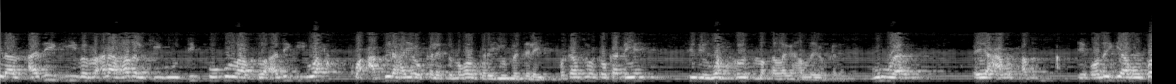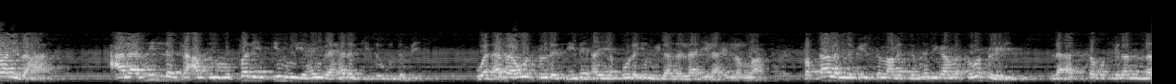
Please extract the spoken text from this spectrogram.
inaad adigiiba macnaha hadalkiibu dib kugu laabto adigii wax ku cabirhayo o kaleeto noqon kara yuu bedelay. Markaasu wuxuu ka dhigay sidii wax ruux maqan laga hadlay o kaleeto huwa odaygii abu aalib ahaa calaa millati cabdilmualib inuu yahay baa hadalkiisa ugu dambeeyey wa abaa wuxuuna diiday an yaquula inuu yidhahdo laa ilaha ila allah faqaala nabiyu sal lay sl nabigaa marka wuxuu yidhi laastakfirana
